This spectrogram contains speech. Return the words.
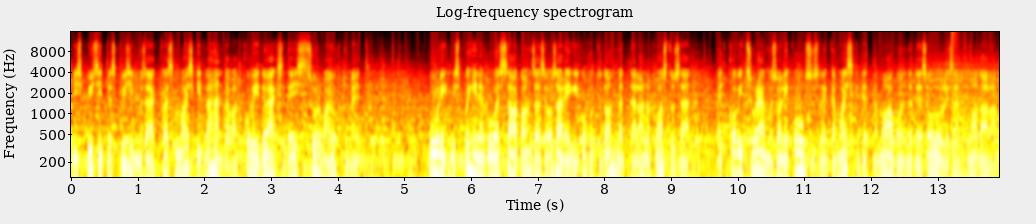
mis püstitas küsimuse, kas maskid vähendavad Covid-19 surmajuhtumeid uuring, mis põhineb USA Kansase osariigi kogutud andmetel, annab vastuse, et Covid suremus oli kohustuslike maskideta maakondades oluliselt madalam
